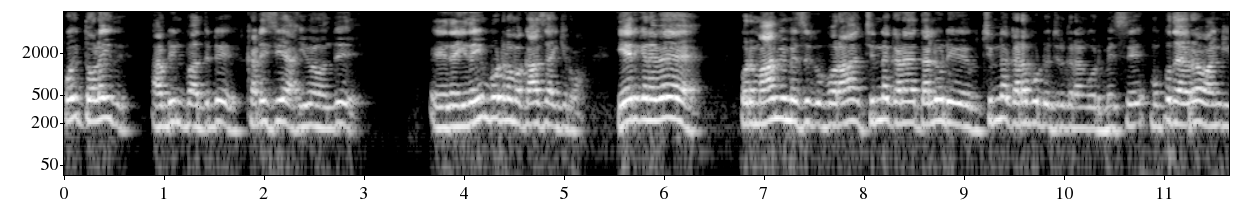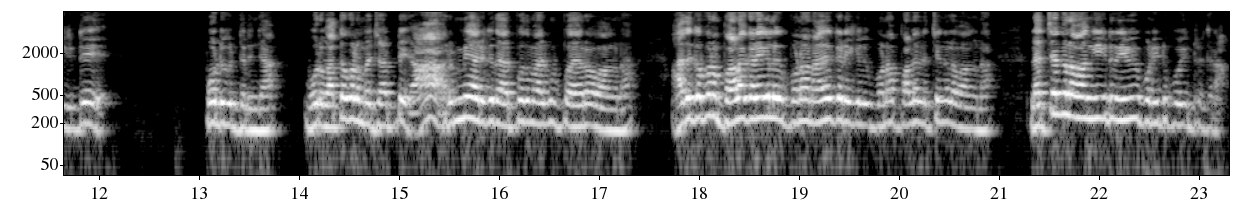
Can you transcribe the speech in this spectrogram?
போய் தொலையுது அப்படின்னு பார்த்துட்டு கடைசியாக இவன் வந்து இதை இதையும் போட்டு நம்ம காசு ஆக்கிடுவோம். ஏற்கனவே ஒரு மாமி மெஸ்ஸுக்கு போகிறான் சின்ன கடை தள்ளுபடி சின்ன கடை போட்டு வச்சுருக்குறாங்க ஒரு மெஸ்ஸு. முப்பதாயிரரூவா வாங்கிக்கிட்டு போட்டுக்கிட்டு தெரிஞ்சான். ஒரு வத்த குழம்பு சாப்பிட்டு ஆ அருமையாக இருக்குது அற்புதமாக இருக்குது முப்பதாயிரரூவா வாங்கினான். அதுக்கப்புறம் பல கடைகளுக்கு போனால் நகை கடைகளுக்கு போனால் பல லட்சங்களை வாங்கினான் லட்சங்களை வாங்கிக்கிட்டு ரிவ்யூ பண்ணிட்டு போயிட்டு இருக்கிறான்.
